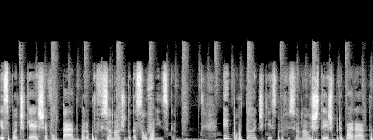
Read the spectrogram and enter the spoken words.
Esse podcast é voltado para o profissional de educação física. É importante que esse profissional esteja preparado.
